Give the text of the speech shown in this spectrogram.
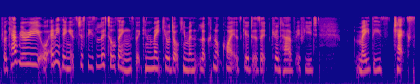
vocabulary or anything. It's just these little things that can make your document look not quite as good as it could have if you'd made these checks.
